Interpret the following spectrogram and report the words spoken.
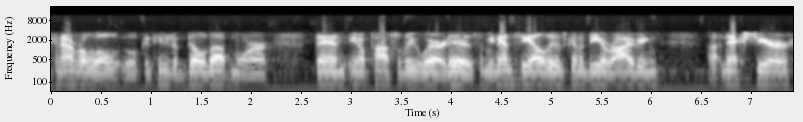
Canaveral will will continue to build up more than you know possibly where it is. I mean, NCL is going to be arriving uh, next year.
